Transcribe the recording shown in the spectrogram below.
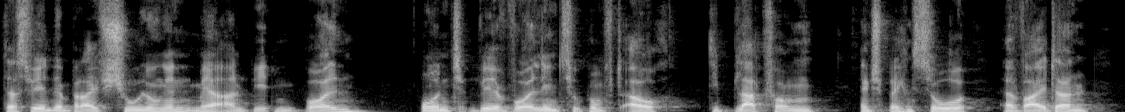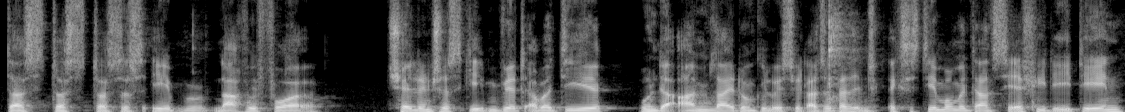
dass wir in dem Bereich Schulungen mehr anbieten wollen. Und wir wollen in Zukunft auch die Plattform entsprechend so erweitern, dass, dass, dass es eben nach wie vor Challenges geben wird, aber die unter Anleitung gelöst wird. Also da existieren momentan sehr viele Ideen,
